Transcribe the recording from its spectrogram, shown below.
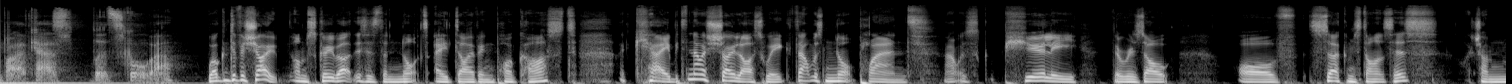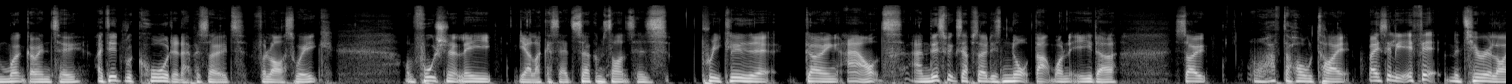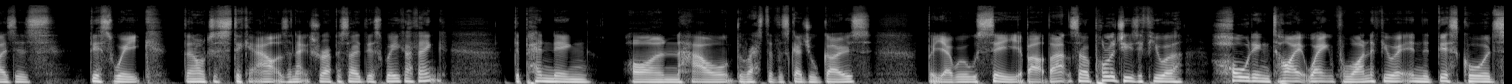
diving podcast with Scuba. Welcome to the show. I'm Scuba. This is the Not a Diving podcast. Okay, we didn't have a show last week. That was not planned. That was purely the result of circumstances, which I won't go into. I did record an episode for last week. Unfortunately, yeah, like I said, circumstances precluded it going out, and this week's episode is not that one either. So I'll have to hold tight. Basically, if it materializes this week, then I'll just stick it out as an extra episode this week, I think, depending on how the rest of the schedule goes. But yeah, we will see about that. So apologies if you were holding tight, waiting for one. If you were in the Discord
